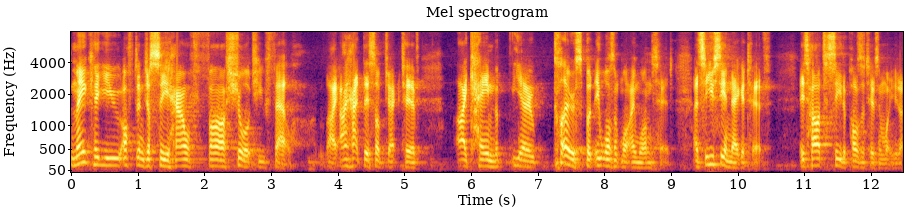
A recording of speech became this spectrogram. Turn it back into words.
maker, you often just see how far short you fell. Like, I had this objective, I came, you know, close, but it wasn't what I wanted. And so you see a negative. It's hard to see the positives in what you do.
